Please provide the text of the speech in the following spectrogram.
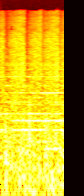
ああ。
